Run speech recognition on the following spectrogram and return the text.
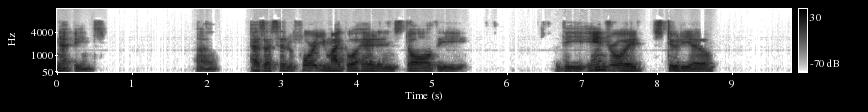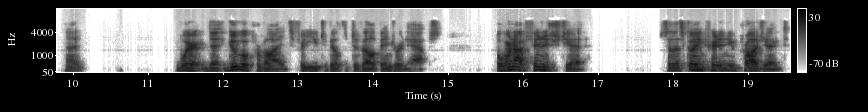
NetBeans. Uh, as I said before, you might go ahead and install the the Android Studio uh, where that Google provides for you to be able to develop Android apps. But we're not finished yet. So let's go ahead and create a new project.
